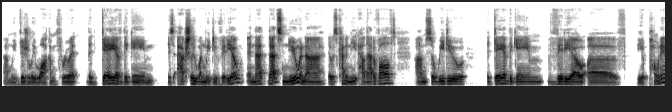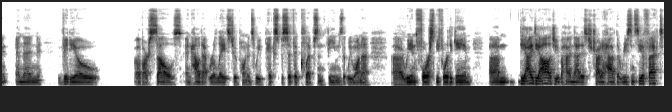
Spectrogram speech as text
Um, we visually walk them through it. The day of the game is actually when we do video, and that that's new and uh, it was kind of neat how that evolved. Um, so we do the day of the game video of the opponent, and then video of ourselves and how that relates to opponents. We pick specific clips and themes that we want to uh, reinforce before the game. Um, the ideology behind that is to try to have the recency effect.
